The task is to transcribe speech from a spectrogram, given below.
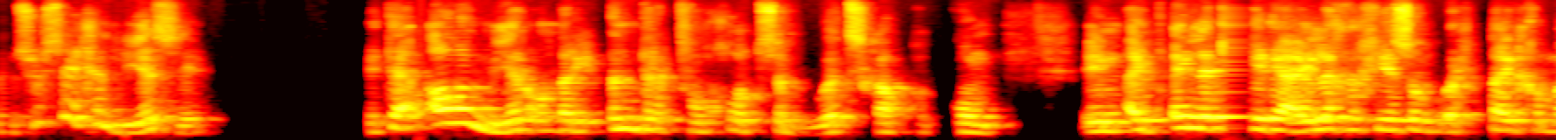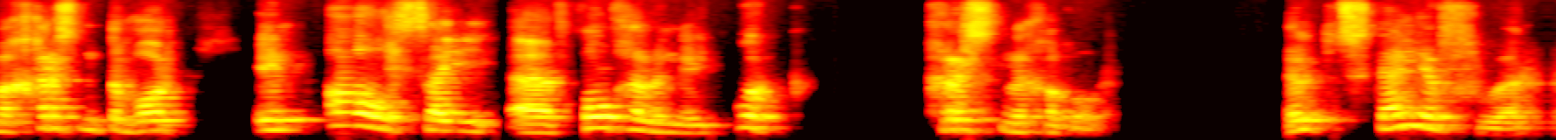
En soos hy gelees het, het hy al hoe meer onder die indruk van God se boodskap gekom en uiteindelik het die Heilige Gees hom oortuig om 'n Christen te word en al sy uh, volgelinge het ook Christene geword. Nou stel jy voor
